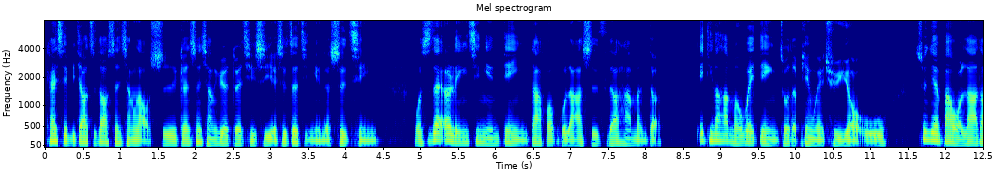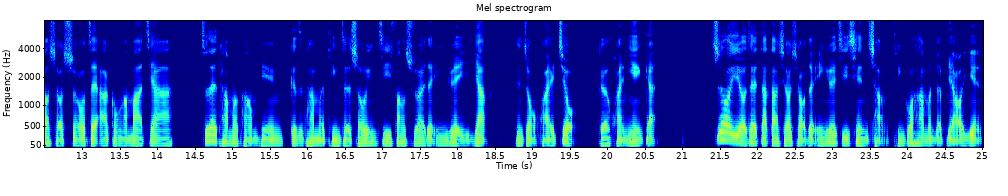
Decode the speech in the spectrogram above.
开始比较知道声响老师跟声响乐队，其实也是这几年的事情。我是在二零一七年电影《大佛普拉斯》知道他们的，一听到他们为电影做的片尾曲《有无》，瞬间把我拉到小时候在阿公阿嬷家，坐在他们旁边，跟着他们听着收音机放出来的音乐一样，那种怀旧跟怀念感。之后也有在大大小小的音乐季现场听过他们的表演，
